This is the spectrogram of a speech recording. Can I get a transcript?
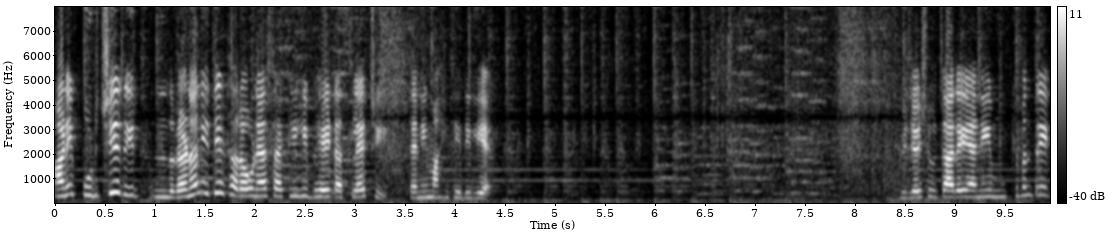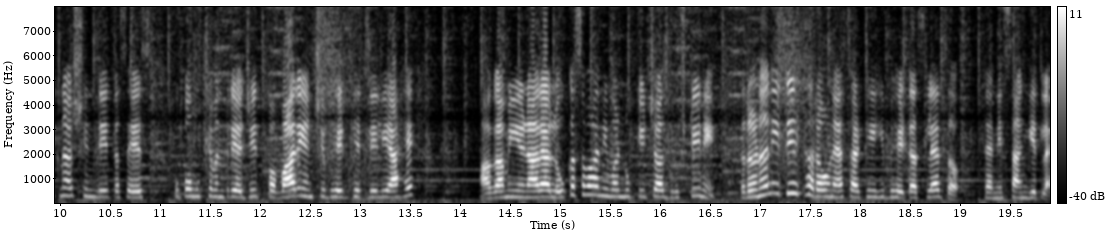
आणि पुढची रणनीती ठरवण्यासाठी ही भेट असल्याची त्यांनी माहिती दिली आहे. विजय शिवतारे यांनी मुख्यमंत्री एकनाथ शिंदे तसेच उपमुख्यमंत्री अजित पवार यांची भेट घेतलेली आहे. आगामी येणाऱ्या लोकसभा निवडणुकीच्या दृष्टीने रणनीती ठरवण्यासाठी ही भेट असल्याचं त्यांनी सांगितलंय.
